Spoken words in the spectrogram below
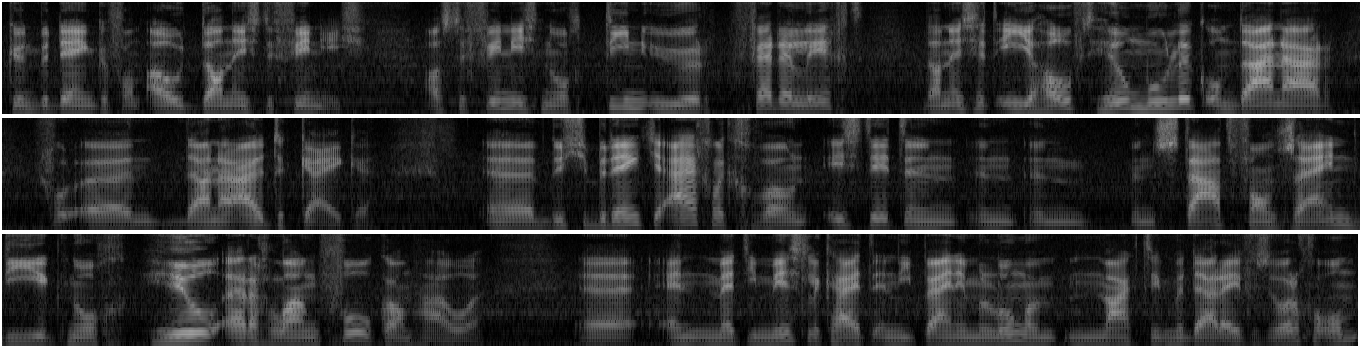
kunt bedenken van, oh, dan is de finish. Als de finish nog 10 uur verder ligt, dan is het in je hoofd heel moeilijk om daarnaar, eh, daarnaar uit te kijken. Eh, dus je bedenkt je eigenlijk gewoon, is dit een, een, een, een staat van zijn die ik nog heel erg lang vol kan houden? Eh, en met die misselijkheid en die pijn in mijn longen maakte ik me daar even zorgen om.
